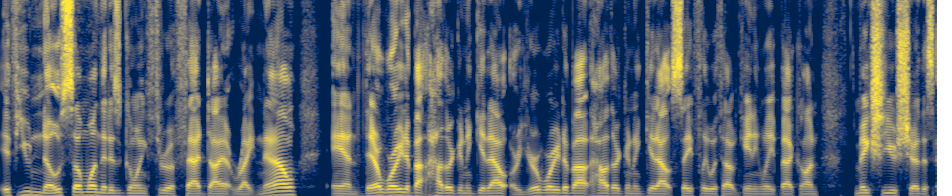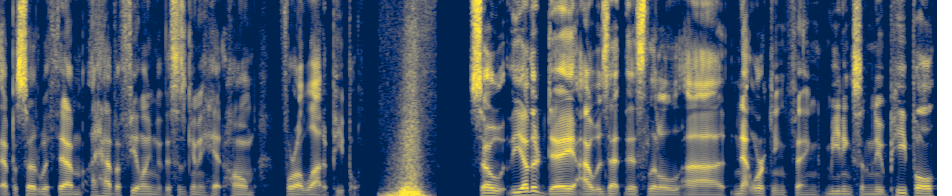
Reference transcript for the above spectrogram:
If you know someone that is going through a fad diet right now and they're worried about how they're going to get out, or you're worried about how they're going to get out safely without gaining weight back on, make sure you share this episode with them. I have a feeling that this is going to hit home for a lot of people. So the other day, I was at this little uh, networking thing, meeting some new people,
